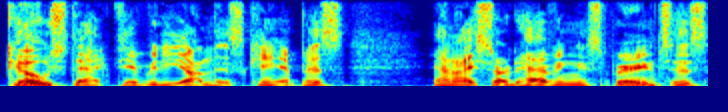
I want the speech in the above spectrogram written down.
ghost activity on this campus, and I started having experiences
